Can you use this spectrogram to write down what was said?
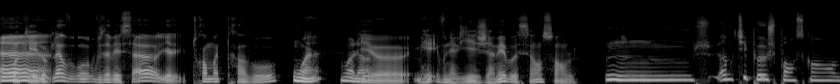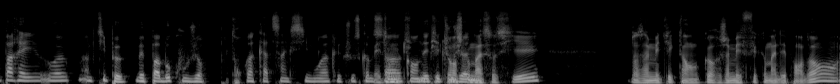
Euh, donc là, vous, vous avez ça, il y a trois mois de travaux, Ouais, voilà. et, euh, mais vous n'aviez jamais bossé ensemble? Hmm, un petit peu, je pense. Quand, pareil, ouais, un petit peu. Mais pas beaucoup. Genre 3, 4, 5, 6 mois, quelque chose comme Mais ça, donc, quand on était tout jeune. comme associé. dans un métier que tu n'as encore jamais fait comme indépendant.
